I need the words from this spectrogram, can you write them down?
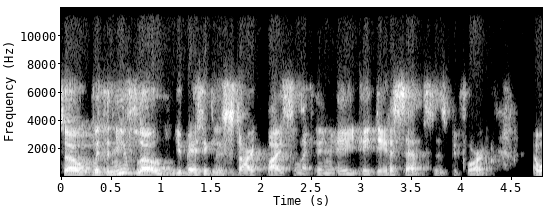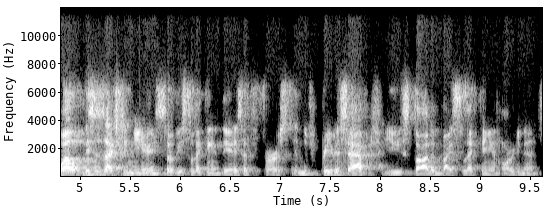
So with the new flow, you basically start by selecting a, a data set as before. Well, this is actually new. So we're selecting a data set first. In the previous app, you started by selecting an org unit.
